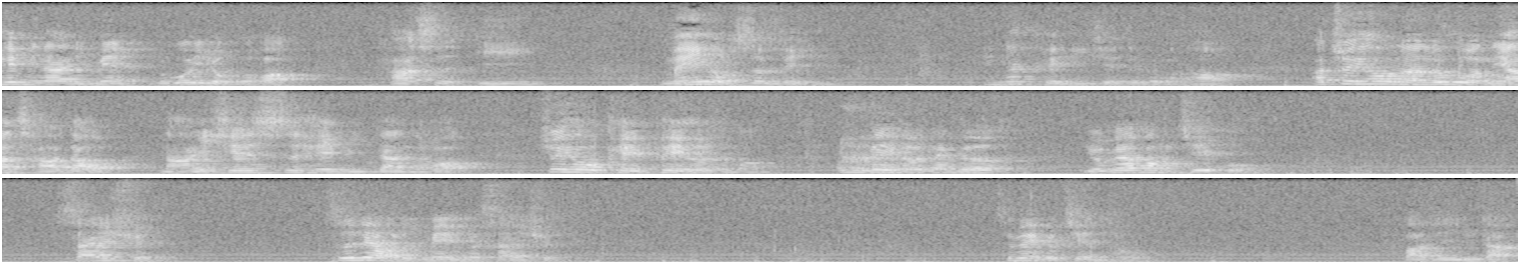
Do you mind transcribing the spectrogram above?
黑名单里面如果有的话，它是一，没有是零，应该可以理解这个吧？哈，啊，最后呢，如果你要查到哪一些是黑名单的话，最后可以配合什么？配合那个有没有放结果筛选？资料里面有个筛选，这边有个箭头，把零打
